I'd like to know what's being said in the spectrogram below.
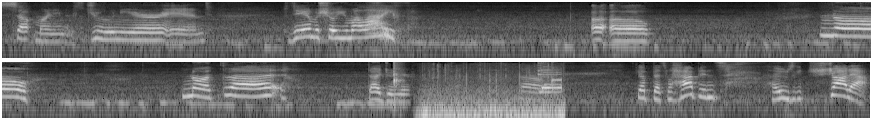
Sup, my name is Junior, and today I'm gonna show you my life. Uh oh. No. Not that. Die, Junior. Uh, yep, that's what happens. I always get shot at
